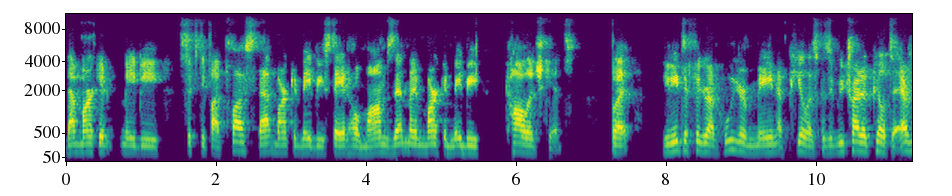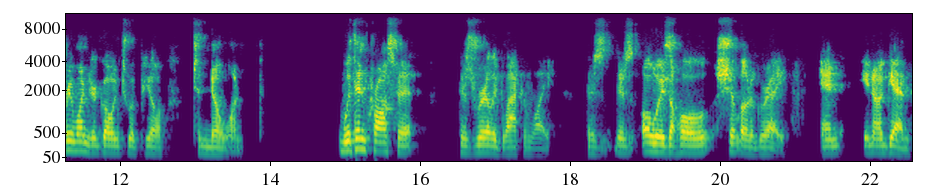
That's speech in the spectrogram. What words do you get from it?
That market may be 65 plus, that market may be stay at home moms, that market may be college kids. But you need to figure out who your main appeal is because if you try to appeal to everyone, you're going to appeal to no one within CrossFit, there's rarely black and white. There's there's always a whole shitload of gray. And you know, again,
